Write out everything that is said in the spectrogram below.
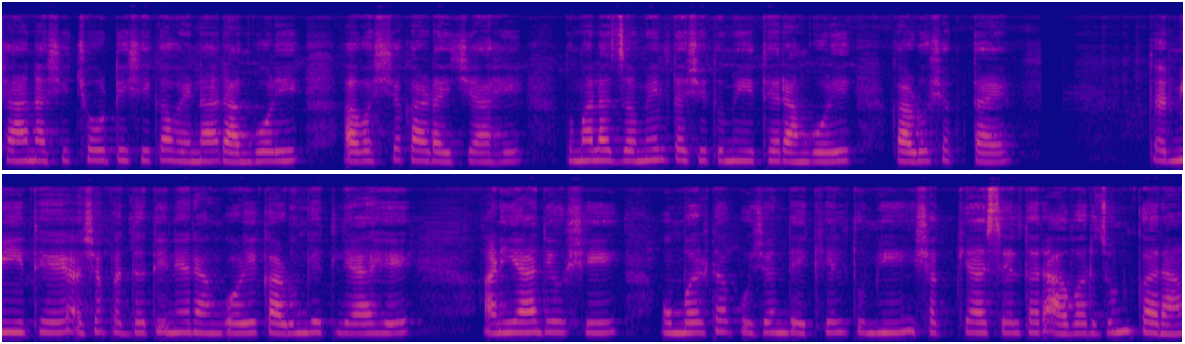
छान अशी छोटीशी का होईना रांगोळी अवश्य काढायची आहे. तुम्हाला जमेल तशी तुम्ही इथे रांगोळी काढू शकताय. तर मी इथे अशा पद्धतीने रांगोळी काढून घेतली आहे. आणि या दिवशी उंबरठा पूजन देखील तुम्ही शक्य असेल तर आवर्जून करा.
